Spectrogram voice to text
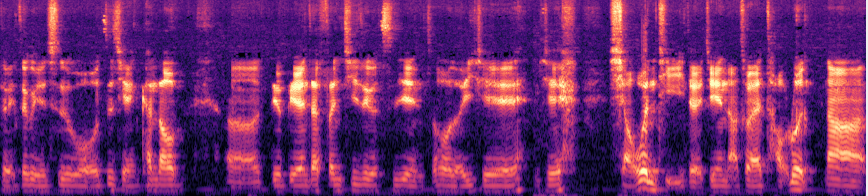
对，这个也是我之前看到呃，别别人在分析这个事件之后的一些 一些小问题。对，今天拿出来讨论。那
